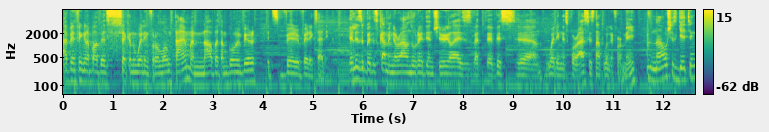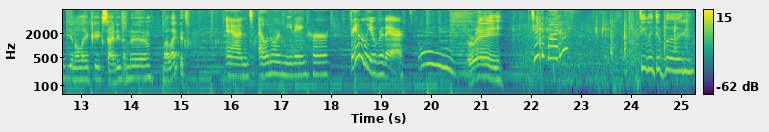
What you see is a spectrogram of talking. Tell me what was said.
I've been thinking about this second wedding for a long time, and now that I'm going there, it's very, very exciting. Elizabeth is coming around already, and she realizes that uh, this uh, wedding is for us, it's not only for me. Now she's getting, you know, like excited, and uh, I like it. And Eleanor meeting her family over there. Ooh. Hooray! Do you want the bottle? Do you want the bottle?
